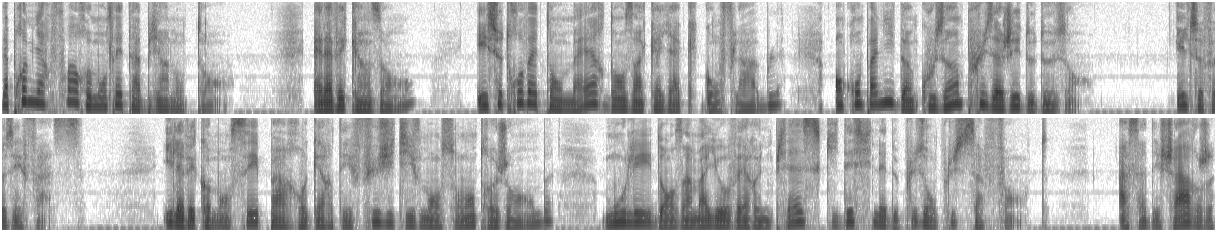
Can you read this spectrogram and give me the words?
La première fois remontait à bien longtemps. Elle avait quinze ans et se trouvait en mer dans un kayak gonflable, en compagnie d'un cousin plus âgé de deux ans. Il se faisait face. Il avait commencé par regarder fugitivement son entrejambe, moulée dans un maillot vert une pièce qui dessinait de plus en plus sa fente à sa décharge,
